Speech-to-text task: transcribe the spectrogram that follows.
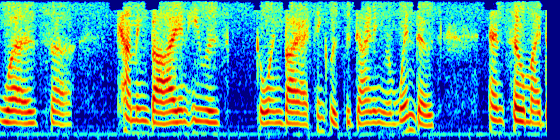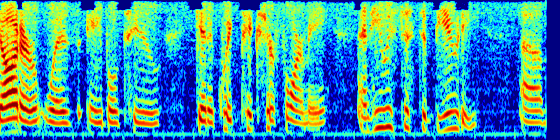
was uh, coming by, and he was going by. I think it was the dining room windows, and so my daughter was able to get a quick picture for me, and he was just a beauty um,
